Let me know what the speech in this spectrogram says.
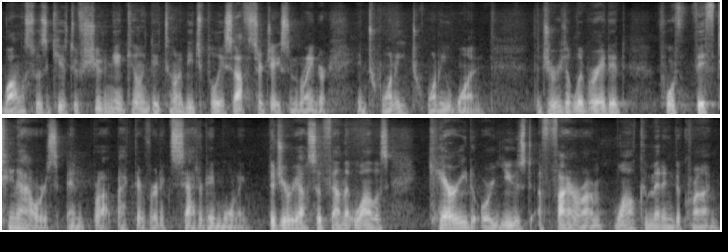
Wallace was accused of shooting and killing Daytona Beach police officer Jason Raynor in 2021. The jury deliberated for 15 hours and brought back their verdict Saturday morning. The jury also found that Wallace carried or used a firearm while committing the crime.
